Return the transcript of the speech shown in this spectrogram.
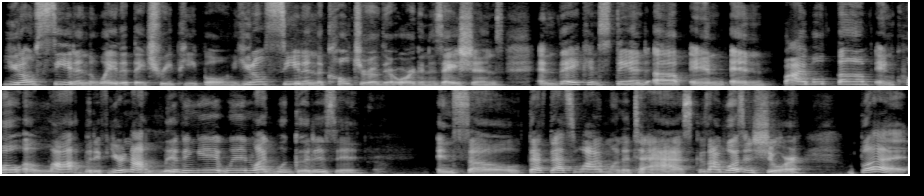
You don't see it in the way that they treat people. You don't see it in the culture of their organizations. And they can stand up and and Bible thump and quote a lot, but if you're not living it, when like what good is it? And so that that's why I wanted to ask cuz I wasn't sure, but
